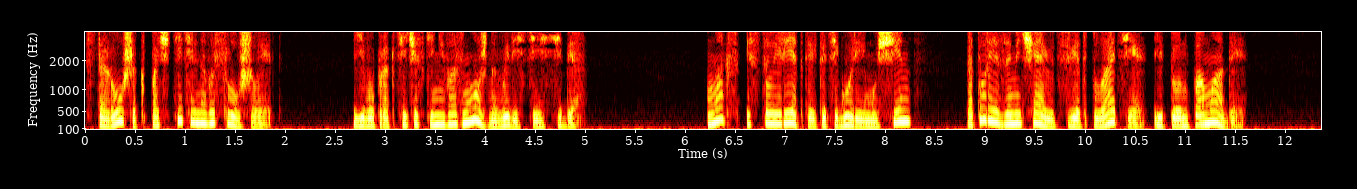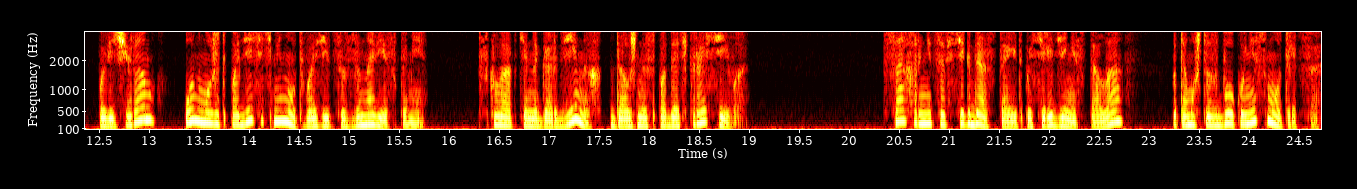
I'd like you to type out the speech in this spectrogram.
старушек почтительно выслушивает. Его практически невозможно вывести из себя. Макс из той редкой категории мужчин, которые замечают цвет платья и тон помады. По вечерам он может по 10 минут возиться с занавесками. Складки на гординах должны спадать красиво. Сахарница всегда стоит посередине стола, потому что сбоку не смотрится.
